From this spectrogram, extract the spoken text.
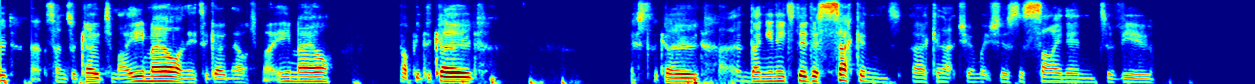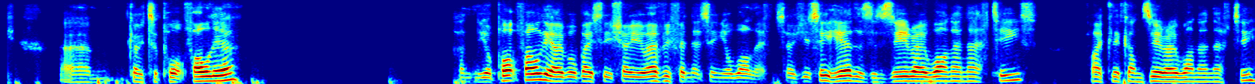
That sends a code to my email. I need to go now to my email, copy the code, paste the code. Uh, then you need to do this second uh, connection, which is to sign in to view. Um, go to portfolio. And your portfolio will basically show you everything that's in your wallet. So if you see here, there's a zero one NFTs. If I click on zero one NFT,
